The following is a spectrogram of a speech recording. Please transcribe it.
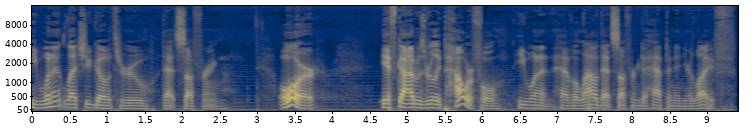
he wouldn't let you go through that suffering. Or if God was really powerful, he wouldn't have allowed that suffering to happen in your life.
